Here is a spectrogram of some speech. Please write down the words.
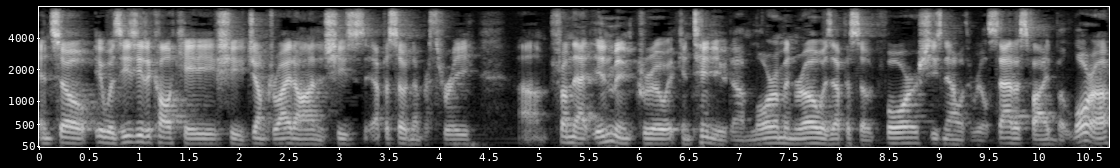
And so it was easy to call Katie. She jumped right on, and she's episode number three. Um, from that Inman crew, it continued. Um, Laura Monroe was episode four. She's now with Real Satisfied, but Laura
